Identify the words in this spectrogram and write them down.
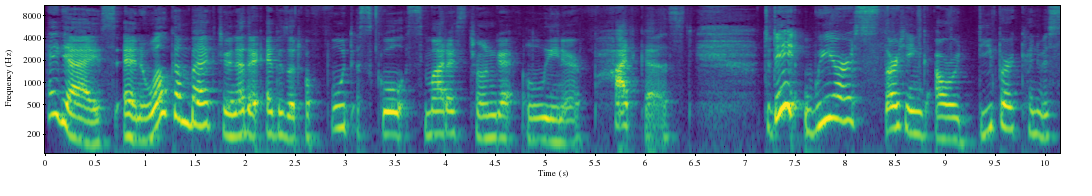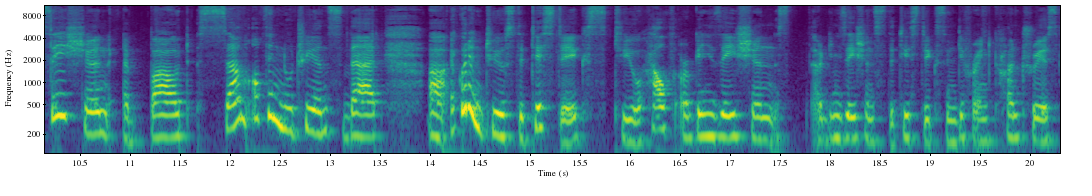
Hey guys, and welcome back to another episode of Food School Smarter, Stronger, Leaner podcast. Today we are starting our deeper conversation about some of the nutrients that, uh, according to statistics, to health organizations, organization statistics in different countries,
